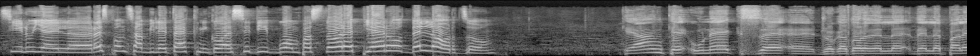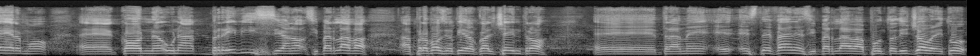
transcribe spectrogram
Sì, lui è il responsabile tecnico SD Buon Pastore Piero Dell'Orzo. che è anche un ex eh, giocatore del, del Palermo eh, con una brevissima, no, si parlava a proposito Piero qua al centro eh, tra me e, e Stefania si parlava appunto di giovani, tu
